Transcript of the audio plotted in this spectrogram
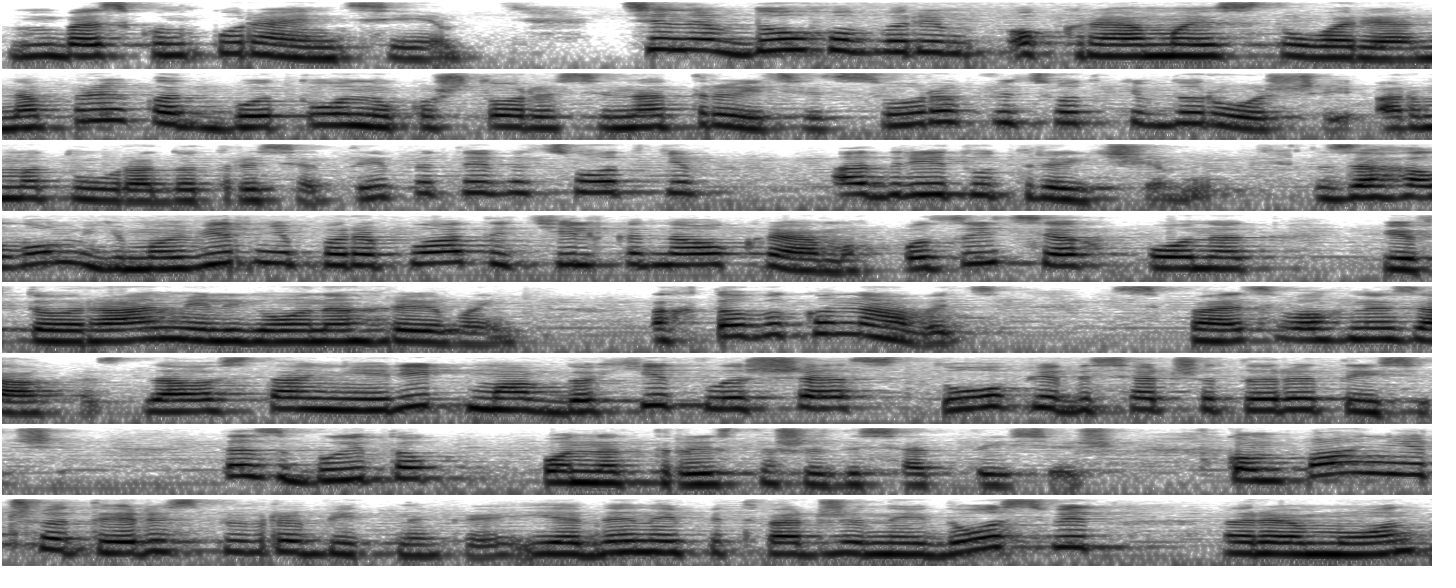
без конкуренції. Ціни в договорі окрема історія. Наприклад, бетон у кошторисі на 30-40% дорожчий, арматура до 35%, а дріт утричі. Загалом ймовірні переплати тільки на окремих позиціях понад півтора мільйона гривень. А хто виконавець? Спецвогнезахист за останній рік мав дохід лише 154 тисячі та збиток понад 360 тисяч. В компанії чотири співробітники. Єдиний підтверджений досвід ремонт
